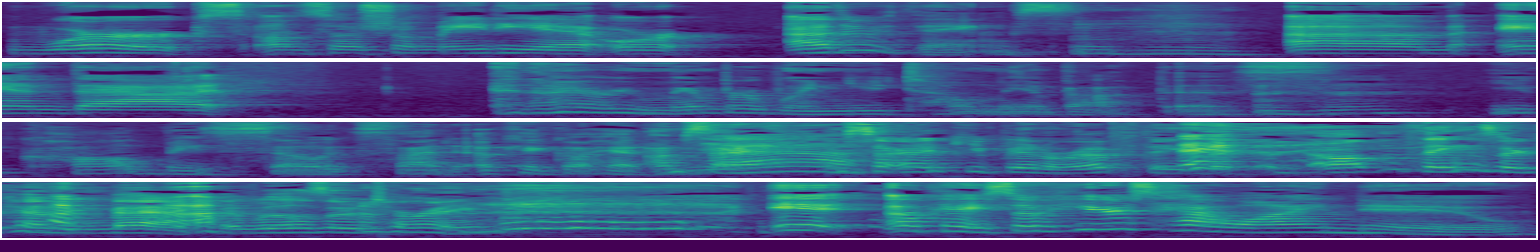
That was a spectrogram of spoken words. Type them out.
works on social media or other things, um, and that And I remember when you told me about this. You called me so excited. Okay, go ahead. I'm sorry. Yeah. I'm sorry I keep interrupting, but all the things are coming back. The wheels are turning. It okay, so here's how I knew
